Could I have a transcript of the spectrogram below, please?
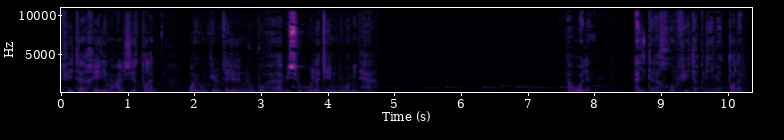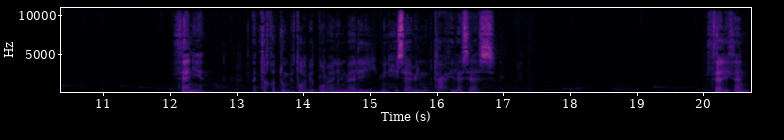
في تأخير معالجة الطلب ويمكن تجنبها بسهولة ومنها. أولا التأخر في تقديم الطلب. ثانيا التقدم بطلب الضمان المالي من حساب المبتعث الأساس. ثالثا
